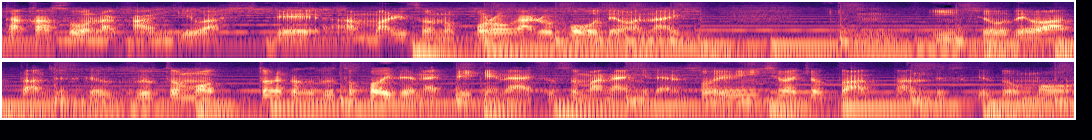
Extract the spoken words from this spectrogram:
高そうな感じはしてあんまりその転がる方ではない印象ではあったんですけどずっともうとにかくずっと漕いでないといけない進まないみたいなそういう印象はちょっとあったんですけども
